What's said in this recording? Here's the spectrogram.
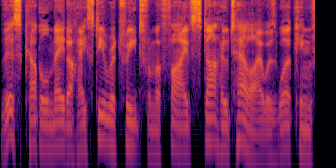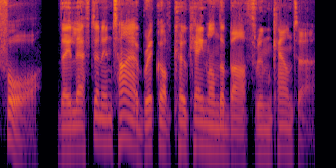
This couple made a hasty retreat from a 5-star hotel I was working for. They left an entire brick of cocaine on the bathroom counter.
